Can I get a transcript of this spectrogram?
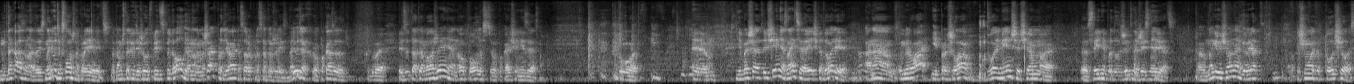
доказано, то есть на людях сложно проверить, потому что люди живут в принципе долго, но на мышах продлевает на 40% жизнь. На людях показывают как бы, результаты омоложения, но полностью пока еще неизвестно. Вот. Эм, небольшое отвлечение, знаете, овечка Доли, она умерла и прожила вдвое меньше, чем э, средняя продолжительность жизни овец. Э, многие ученые говорят, почему это получилось.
